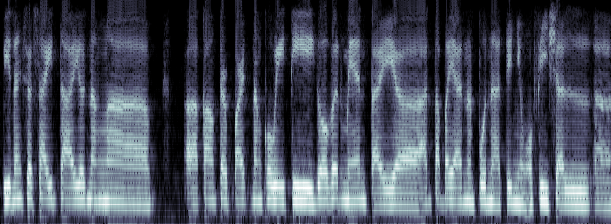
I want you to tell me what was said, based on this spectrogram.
bilang sa side tayo ng uh, uh, counterpart ng Kuwaiti government ay uh, antabayanan po natin yung official uh,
